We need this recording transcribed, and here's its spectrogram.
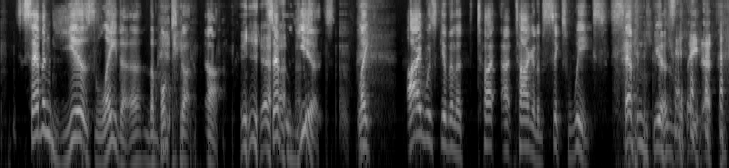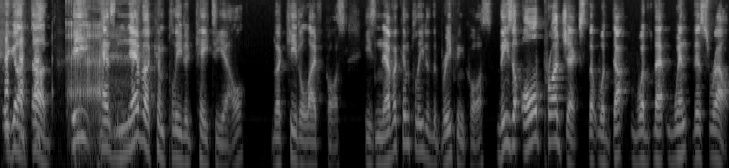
Seven years later, the books got done yeah. seven years. Like I was given a a target of six weeks. Seven years later, we got done. He has never completed KTL, the Key to Life course. He's never completed the briefing course. These are all projects that were done were, that went this route.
